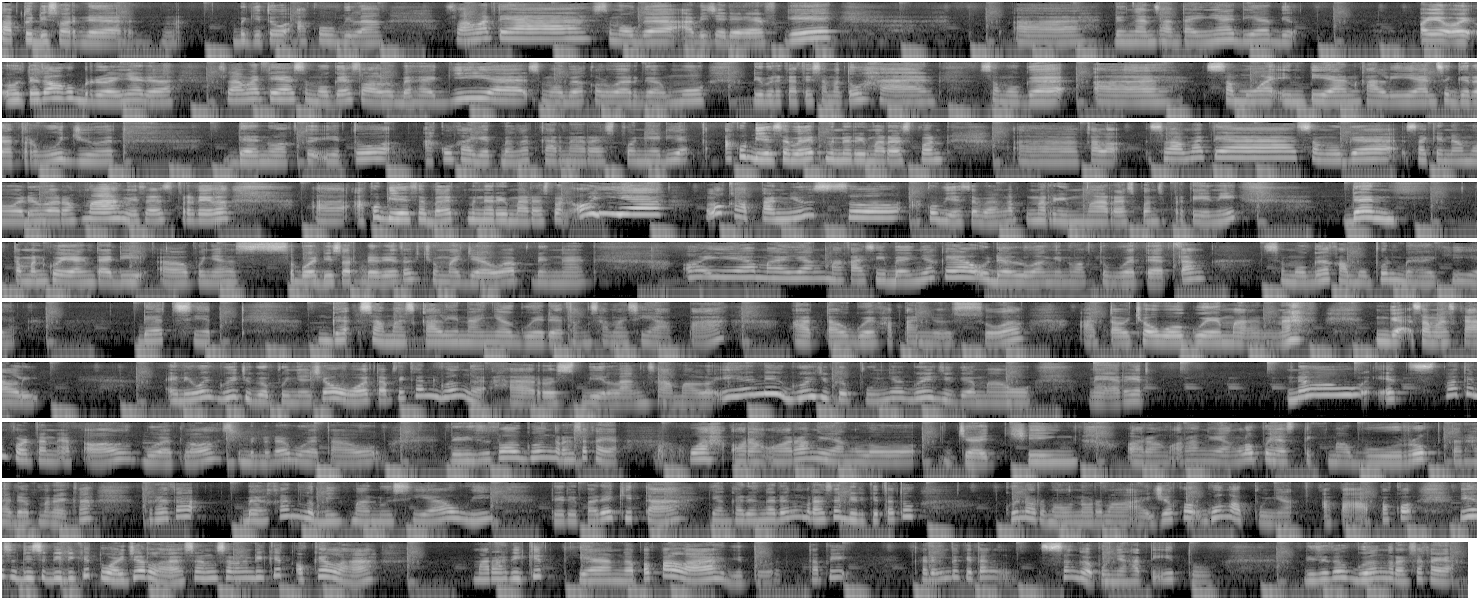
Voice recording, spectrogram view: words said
satu disorder. Nah begitu aku bilang selamat ya semoga ABCDFG uh, eh, dengan santainya dia bil oh ya waktu itu aku berdoanya adalah Selamat ya, semoga selalu bahagia, semoga keluargamu diberkati sama Tuhan, semoga uh, semua impian kalian segera terwujud. Dan waktu itu aku kaget banget karena responnya dia, aku biasa banget menerima respon uh, kalau selamat ya, semoga sakinah mawadah warohmah, misalnya seperti itu. Uh, aku biasa banget menerima respon, oh iya lo kapan nyusul aku biasa banget nerima respon seperti ini dan temanku yang tadi uh, punya sebuah disorder itu cuma jawab dengan oh iya Mayang makasih banyak ya udah luangin waktu buat datang. Semoga kamu pun bahagia. That's it. Nggak sama sekali nanya gue datang sama siapa atau gue kapan nyusul atau cowok gue mana. Nggak sama sekali anyway gue juga punya cowok tapi kan gue nggak harus bilang sama lo iya nih gue juga punya gue juga mau merit. No it's not important at all buat lo sebenarnya buat tahu. Dari situ lo gue ngerasa kayak wah orang-orang yang lo judging orang-orang yang lo punya stigma buruk terhadap mereka ternyata bahkan lebih manusiawi daripada kita yang kadang-kadang merasa diri kita tuh gue normal-normal aja kok gue nggak punya apa-apa kok. Ya sedih-sedih dikit wajar lah senang-senang dikit oke okay lah. Marah dikit ya nggak apa-apa lah gitu. Tapi kadang tuh kita se nggak punya hati itu. Di situ gue ngerasa kayak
